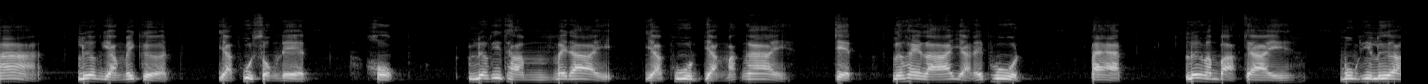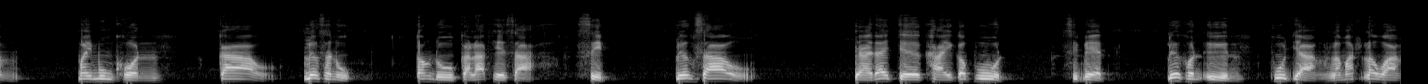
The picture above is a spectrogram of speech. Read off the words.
ห้าเรื่องยังไม่เกิด อย่าพูดส่งเดชหกเรื่องที่ทำไม่ได้ อย่าพูดอย่างมักง่ายเจ็ดเรื่องให้ร้ายอย่าได้พูดแปดเรื่องลำบากใจ มุ่งที่เรื่อง ไม่มุ่งคนเก้าเรื่องสนุก ต้องดูกาลเทศะสิบเรื่องเศร้า อย่าได้เจอใครก็พูดสิบเอ็ดเรื่องคนอื่น พูดอย่างระมัดระวัง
